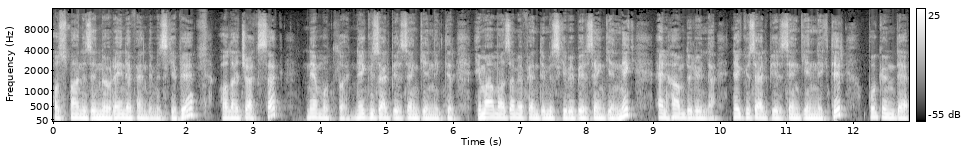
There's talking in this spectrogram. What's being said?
Osman-ı Zinnureyn Efendimiz gibi olacaksak ne mutlu, ne güzel bir zenginliktir. İmam-ı Azam Efendimiz gibi bir zenginlik elhamdülillah ne güzel bir zenginliktir. Bugün de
